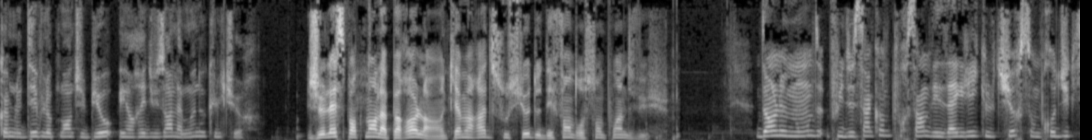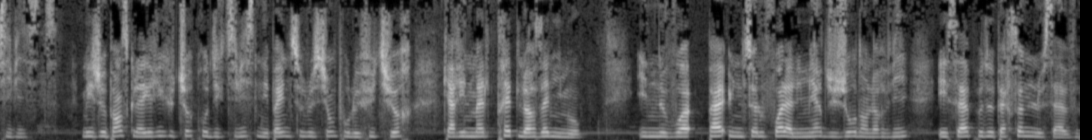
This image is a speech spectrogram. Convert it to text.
comme le développement du bio et en réduisant la monoculture. Je laisse maintenant la parole à un camarade soucieux de défendre son point de vue. Dans le monde, plus de 50% des agricultures sont productivistes. Mais je pense que l'agriculture productiviste n'est pas une solution pour le futur, car ils maltraitent leurs animaux. Ils ne voient pas une seule fois la lumière du jour dans leur vie, et ça, peu de personnes le savent.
